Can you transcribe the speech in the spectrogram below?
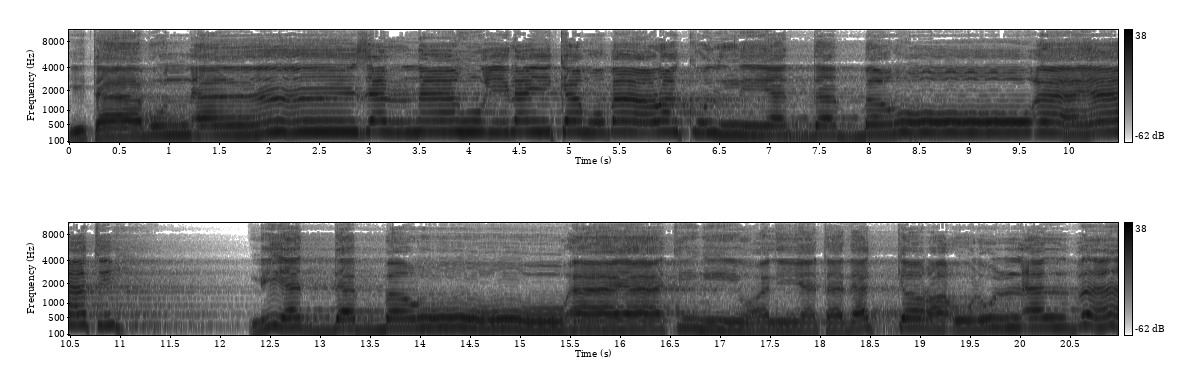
كتاب أنزلناه إليك مبارك ليدبروا آياته ليدبروا آياته وليتذكر أولو الألباب.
